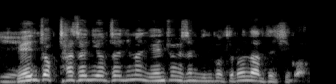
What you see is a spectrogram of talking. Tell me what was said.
예, 왼쪽 차선이 없어지면 왼쪽에서 밀고 들어온다는 뜻이고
